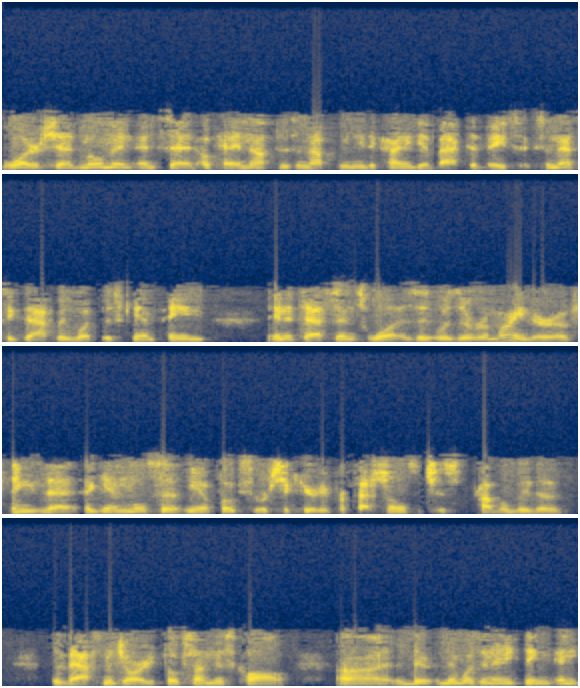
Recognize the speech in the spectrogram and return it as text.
watershed moment and said, okay, enough is enough. We need to kind of get back to basics. And that's exactly what this campaign in its essence was. It was a reminder of things that, again, most of, you know, folks who are security professionals, which is probably the, the vast majority of folks on this call, there, there wasn't anything, any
